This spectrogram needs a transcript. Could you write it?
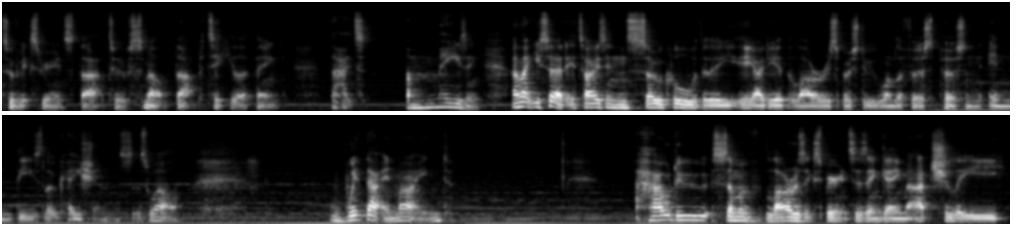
to have experienced that, to have smelt that particular thing. That's amazing. And like you said, it ties in so cool with the, the idea that Lara is supposed to be one of the first person in these locations as well. With that in mind, how do some of Lara's experiences in game actually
